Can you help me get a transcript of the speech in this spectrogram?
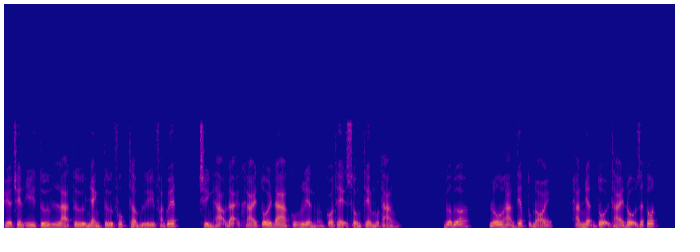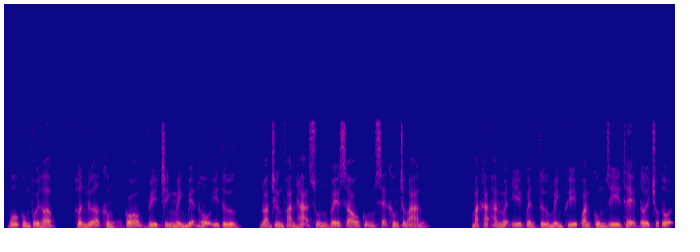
phía trên ý tứ là từ nhanh từ phúc thẩm lý phán quyết, trình hạo đại khái tối đa cũng liền có thể sống thêm một tháng. Bữa bữa, Lô Hán tiếp tục nói, hắn nhận tội thái độ rất tốt, vô cùng phối hợp, hơn nữa không có vì chính mình biện hộ ý tứ, đoán chừng phán hạ xuống về sau cũng sẽ không chống án. Mặt khác hắn nguyện ý quên từ mình khí quan cùng di thể tới chỗ tội.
